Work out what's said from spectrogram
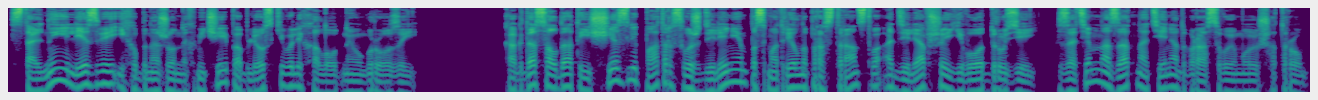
Стальные лезвия их обнаженных мечей поблескивали холодной угрозой. Когда солдаты исчезли, Паттер с вожделением посмотрел на пространство, отделявшее его от друзей, затем назад на тень, отбрасываемую шатром.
